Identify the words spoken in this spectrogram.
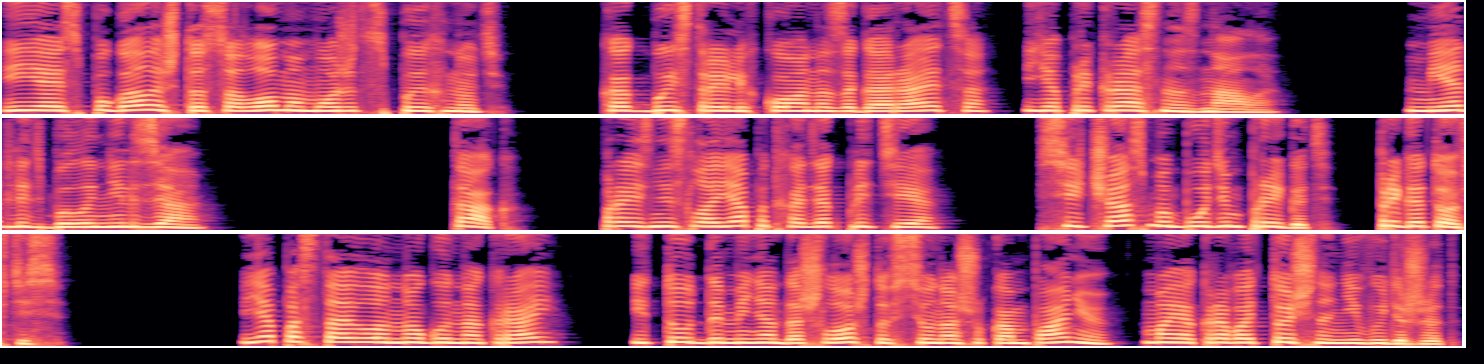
и я испугалась, что солома может вспыхнуть. Как быстро и легко она загорается, я прекрасно знала. Медлить было нельзя. «Так», — произнесла я, подходя к плите. «Сейчас мы будем прыгать. Приготовьтесь». Я поставила ногу на край, и тут до меня дошло, что всю нашу компанию моя кровать точно не выдержит.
